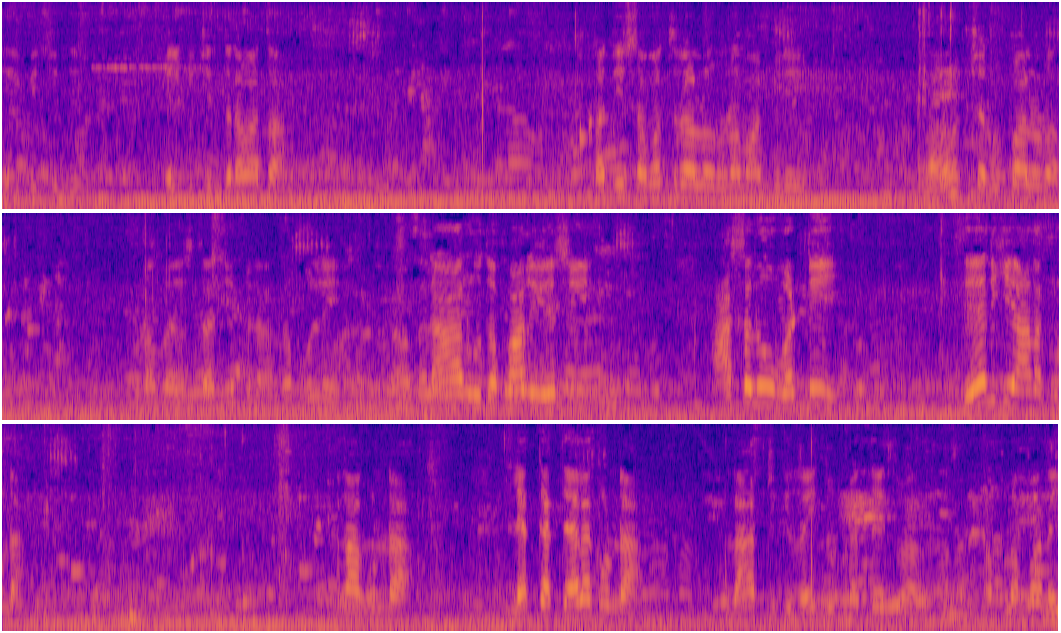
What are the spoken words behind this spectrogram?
గెలిపించింది. గెలిపించిన తర్వాత పది సంవత్సరాల్లో రుణమాఫీని లక్ష రూపాయలు రుణం ఇస్తా చెప్పిన డబ్బుల్ని నాలుగు దఫాలు వేసి అసలు వడ్డీ దేనికి ఆనకుండా? కాకుండా లెక్క తేలకుండా లాస్ట్కి రైతు పెద్ద ఎత్తున అప్పుల పాలై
